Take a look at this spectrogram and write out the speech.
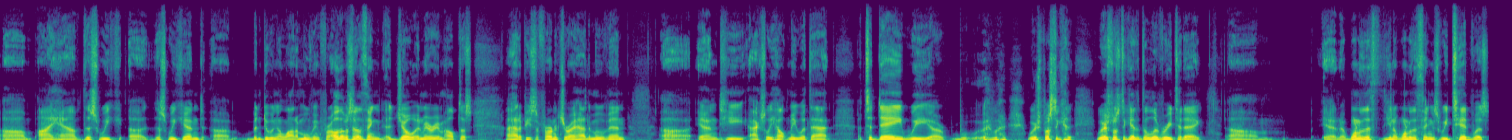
Um, I have this week, uh, this weekend, uh, been doing a lot of moving. For oh, that was another thing. Uh, Joe and Miriam helped us. I had a piece of furniture I had to move in, uh, and he actually helped me with that. Today we uh, we were supposed to get we were supposed to get a delivery today, um, and uh, one of the you know one of the things we did was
